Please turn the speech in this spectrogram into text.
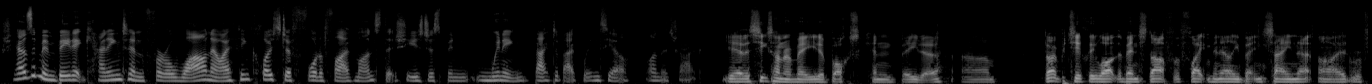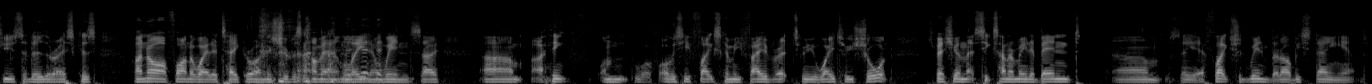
She hasn't been beat at Cannington for a while now. I think close to four to five months that she's just been winning back to back wins here on this track. Yeah, the 600 metre box can beat her. Um, don't particularly like the bench start for Flake Manelli, but in saying that, I refuse to do the race because I know I'll find a way to take her on and she'll just come out and lead and win. So um, I think, on, well, obviously, Flake's going to be favourite. It's going to be way too short, especially on that 600 metre bend. Um, so yeah, Flake should win, but I'll be staying out.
